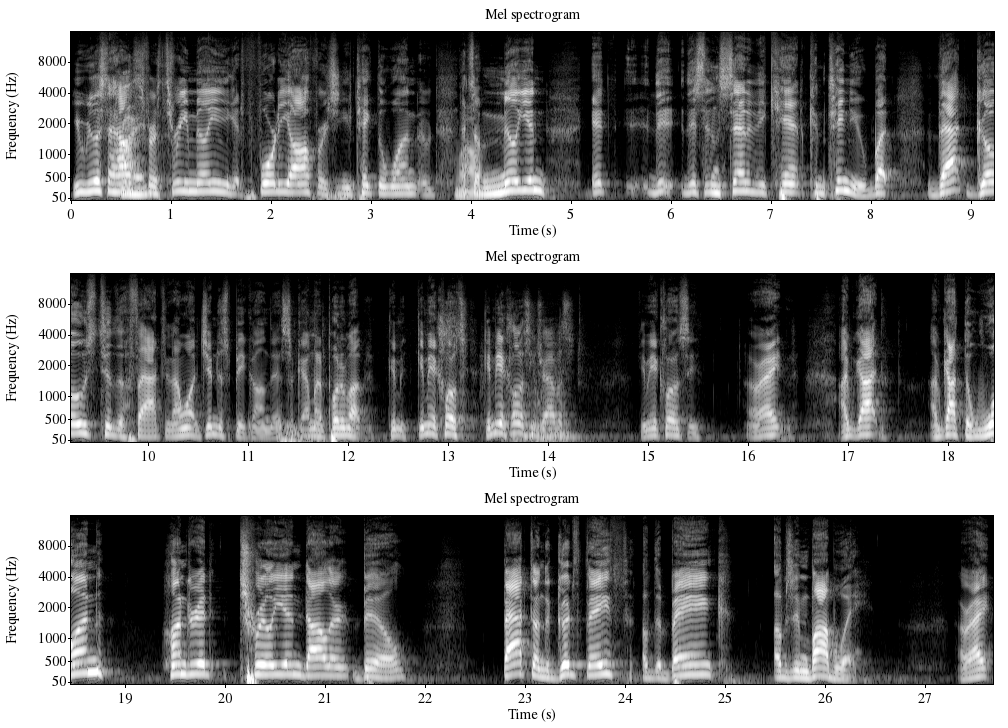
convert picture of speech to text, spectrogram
You list a house Right. for three million, you get forty offers, and you take the one that's a million. It th- this insanity can't continue. But that goes to the fact, and I want Jim to speak on this. Okay, I'm going to put him up. Give me, give me a close. Give me a closey, Travis. Give me a closey. All right, I've got, I've got the one hundred trillion dollar bill backed on the good faith of the Bank of Zimbabwe. All right.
